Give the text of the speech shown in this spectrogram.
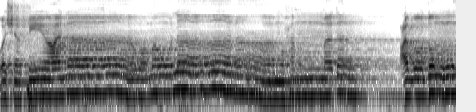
وشفيعنا ومولانا عبد الله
